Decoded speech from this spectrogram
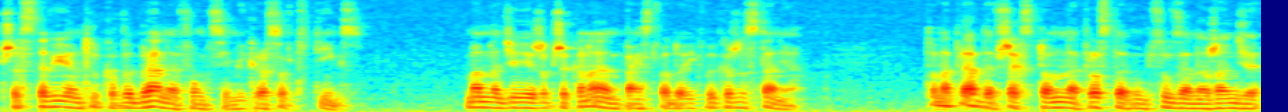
Przedstawiłem tylko wybrane funkcje Microsoft Teams. Mam nadzieję, że przekonałem Państwa do ich wykorzystania. To naprawdę wszechstronne, proste w obsłudze narzędzie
